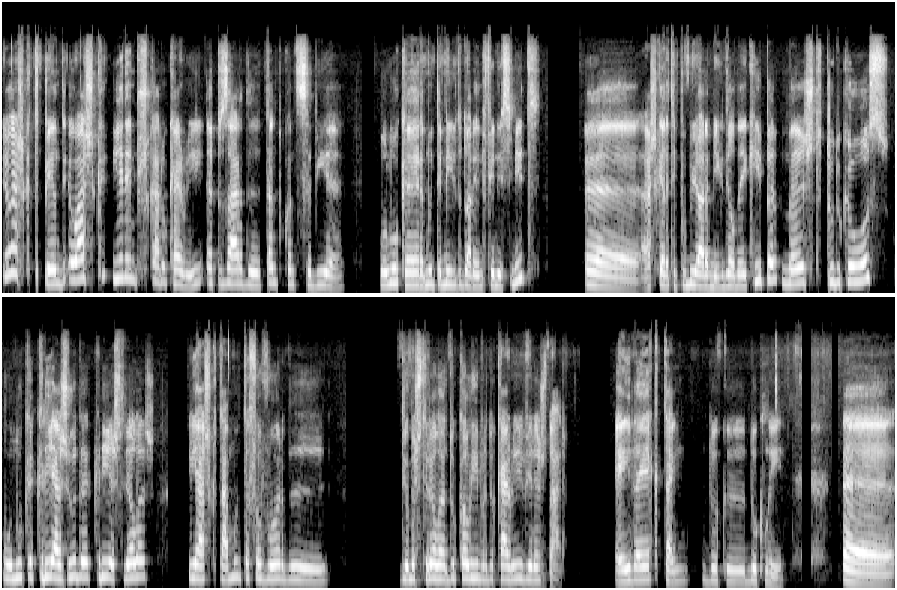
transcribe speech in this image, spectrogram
Eu acho que depende. Eu acho que irem buscar o Kyrie, apesar de tanto quanto sabia, o Luca era muito amigo do Dorian Finney-Smith. Uh, acho que era tipo o melhor amigo dele na equipa, mas de tudo o que eu ouço, o Luca queria ajuda, queria estrelas e acho que está muito a favor de, de uma estrela do calibre do Kyrie vir ajudar. É a ideia que tenho do que, do que li. Uh,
